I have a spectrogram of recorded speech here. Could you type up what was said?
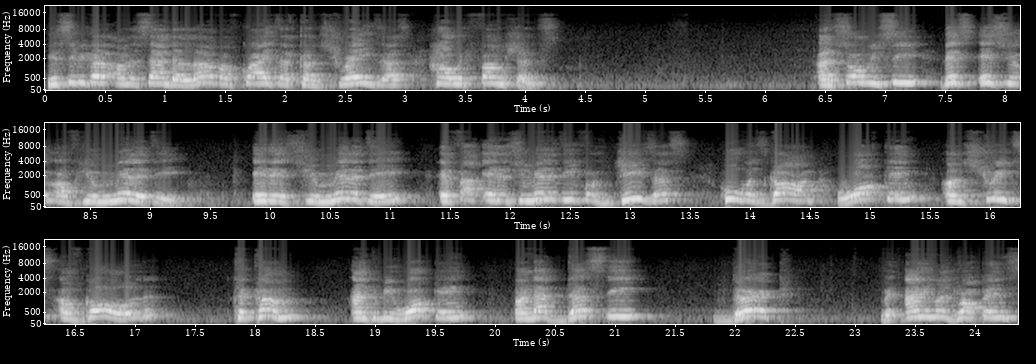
You see, we got to understand the love of Christ that constrains us, how it functions. And so we see this issue of humility. It is humility. In fact, it is humility for Jesus, who was God, walking on streets of gold, to come and to be walking on that dusty dirt with animal droppings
